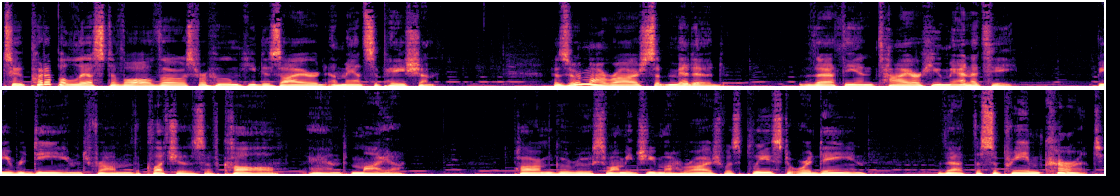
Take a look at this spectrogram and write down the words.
to put up a list of all those for whom he desired emancipation. Huzur Maharaj submitted that the entire humanity be redeemed from the clutches of Kal and Maya. Param Guru Swamiji Maharaj was pleased to ordain that the supreme current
